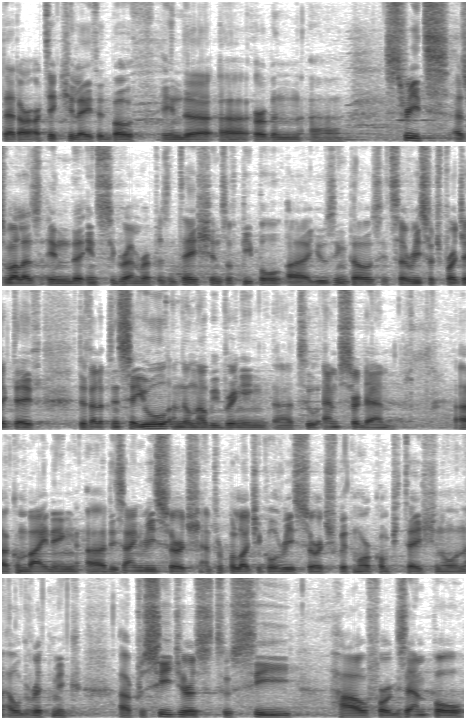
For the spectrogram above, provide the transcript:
that are articulated both in the uh, urban uh, streets as well as in the Instagram representations of people uh, using those. It's a research project they've developed in Seoul and they'll now be bringing uh, to Amsterdam, uh, combining uh, design research, anthropological research with more computational and algorithmic procedures to see how, for example,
